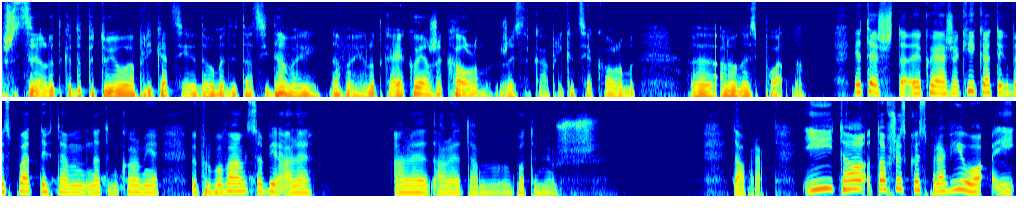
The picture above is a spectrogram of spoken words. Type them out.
Wszyscy Alutkę dopytują aplikację do medytacji. Dawaj, dawaj Alutka. Ja kojarzę Kolm, że jest taka aplikacja Kolm, ale ona jest płatna. Ja też to, e, kojarzę kilka tych bezpłatnych tam na tym kolmie wypróbowałam sobie, ale, ale, ale tam potem już. Dobra. I to, to wszystko sprawiło, i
